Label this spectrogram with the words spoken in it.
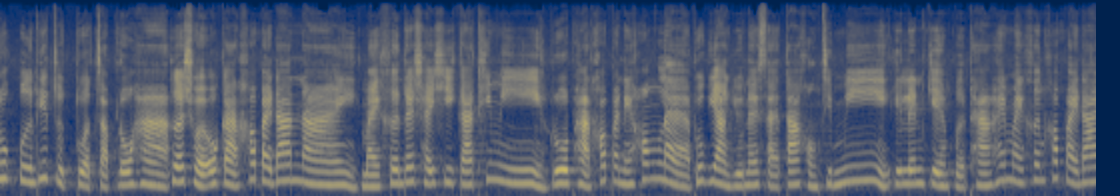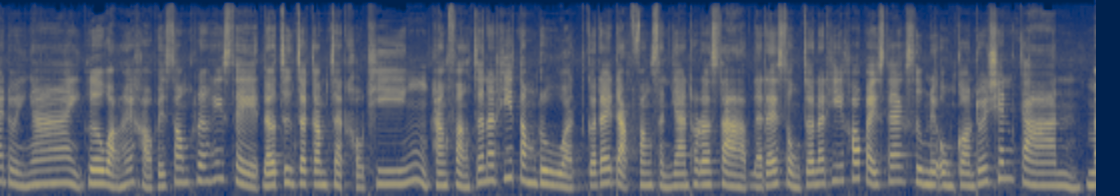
ลูกปืนที่จุดตรวจจับโลหะเพื่อฉวยโอกาสเข้าไปด้านใน ไมเคิลได้ใช้คีย์การ์ดที่มี รูดผ่านเข้าไปในห้องแลบทุกอย่างอยู่ในสายตาของจิมมี่ที่เล่นเกมเปิดทางให้ไมเคิลเข้าไปได้โดยง่าย เพื่อหวังให้เขาไปซ่อมเครื่องให้เสร็จ แล้วจึงจะกำจัดเขาทิ้ง ทางฝั่งเจ้าหน้าที่ตำรวจ ก็ได้ดักฟังสัญญาณโทรศัพท์ และได้ส่งเจ้าหน้าที่เข้าไปแทรกซึมในองค์กรด้วยเช่นกันไม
